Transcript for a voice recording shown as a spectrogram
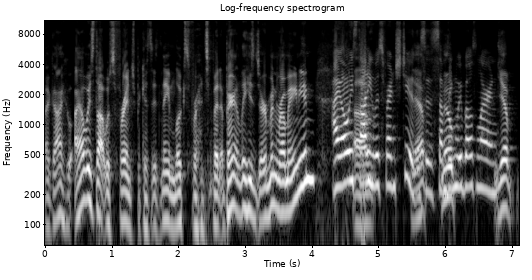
a guy who I always thought was French because his name looks French, but apparently he's German Romanian. I always thought he was French too. This um, is something Nope. we both learned. Yep.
